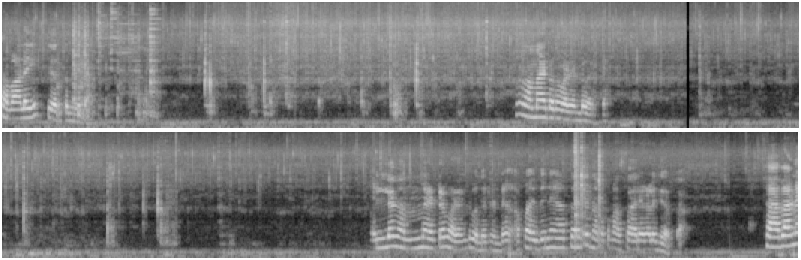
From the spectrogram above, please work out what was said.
സവാളയും ചേർക്കുന്നില്ല. നന്നായിട്ടൊന്ന് വഴണ്ട് വരട്ടെ. എല്ലാം നന്നായിട്ട് വഴണ്ട് വന്നിട്ടുണ്ട്. അപ്പോൾ ഇതിനകത്തായിട്ട് നമുക്ക് മസാലകൾ ചേർക്കാം. സാധാരണ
